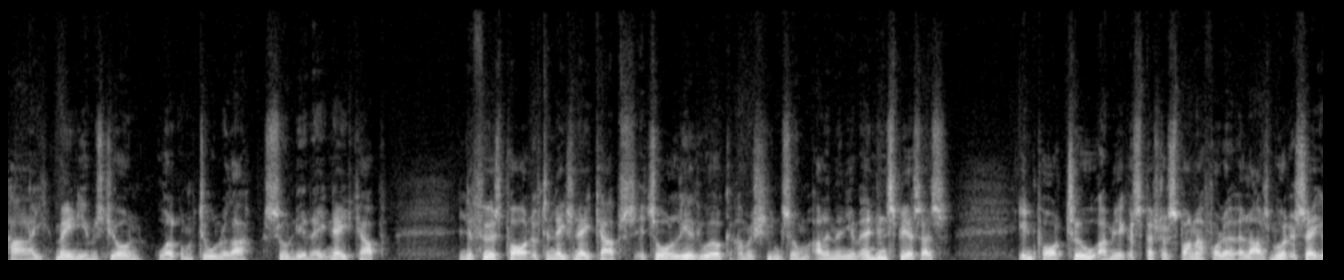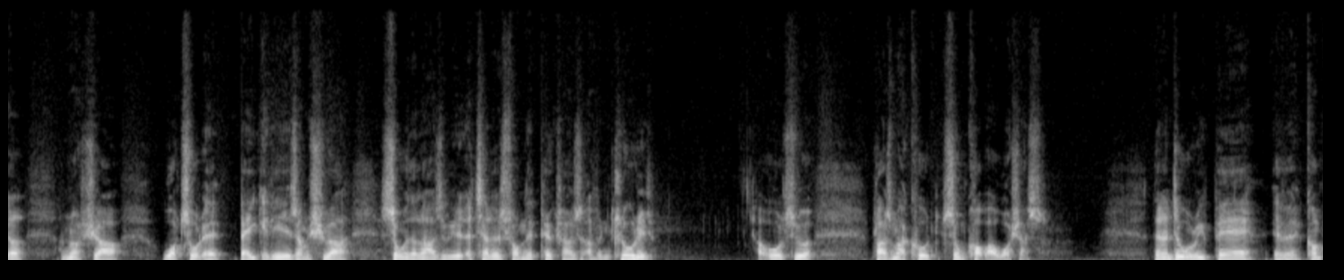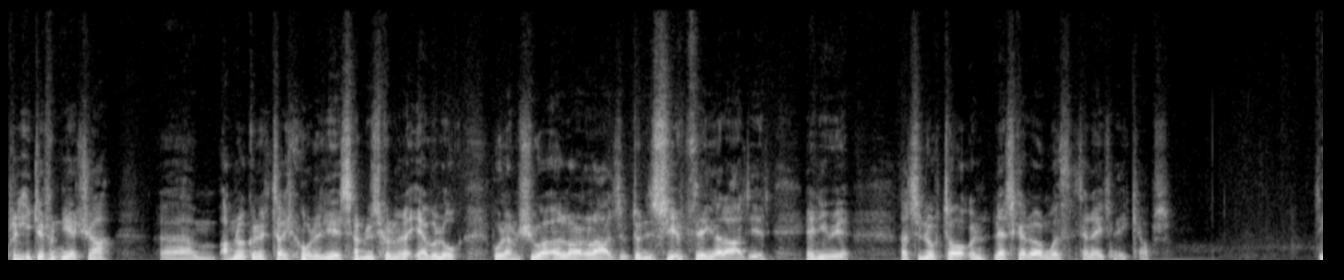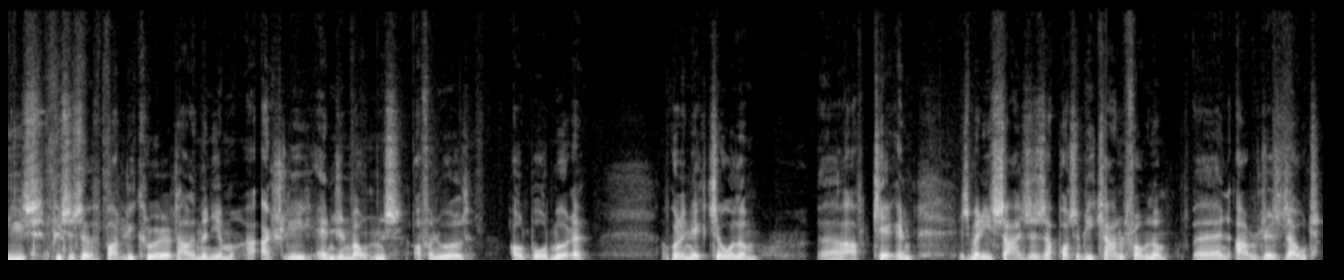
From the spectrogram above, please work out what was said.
Hi, my name is John. Welcome to another Sunday night nightcap. In the first part of tonight's nightcaps, it's all lathe work. I'm machining some aluminium engine spacers. In part two, I make a special spanner for a, a large motorcycle. I'm not sure what sort of bike it is. I'm sure some of the lads will be able to tell us from the pictures I've included. I also plasma cut some copper washers. Then I do a repair of a completely different nature um, I'm not going to tell you what it is, I'm just going to let you have a look, but I'm sure a lot of lads have done the same thing that I did. Anyway, that's enough talking, let's get on with tonight's kneecaps. These pieces of badly corroded aluminium are actually engine mountings of an old outboard motor. I've got to make two of them. Uh, I've taken as many sizes as I possibly can from them and averaged out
